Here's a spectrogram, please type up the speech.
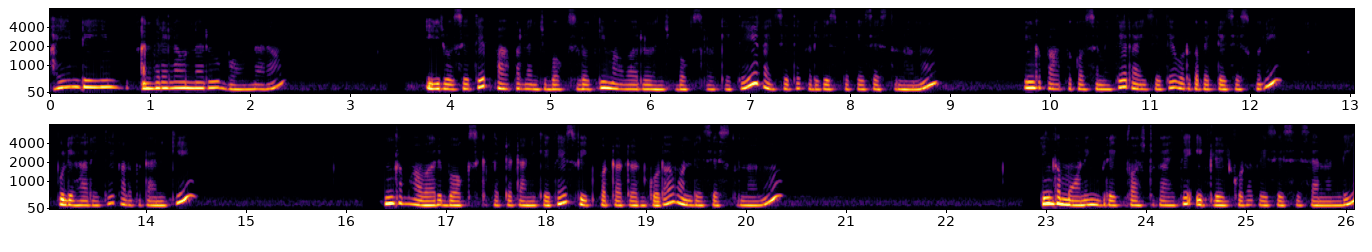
హాయ్ అండి. అందరు ఎలా ఉన్నారు? బాగున్నారా? ఈరోజైతే పాప లంచ్ బాక్స్లోకి మా వారు లంచ్ బాక్స్లోకి అయితే రైస్ అయితే కడిగేసి పెట్టేసేస్తున్నాను. ఇంకా పాప కోసం అయితే రైస్ అయితే ఉడకబెట్టేసేసుకొని పులిహార అయితే కలపటానికి ఇంకా మా వారి బాక్స్కి పెట్టడానికి అయితే స్వీట్ పొటాటోని కూడా వండేసేస్తున్నాను. ఇంకా మార్నింగ్ బ్రేక్ఫాస్ట్గా అయితే ఇడ్లీలు కూడా వేసేసేసానండి.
